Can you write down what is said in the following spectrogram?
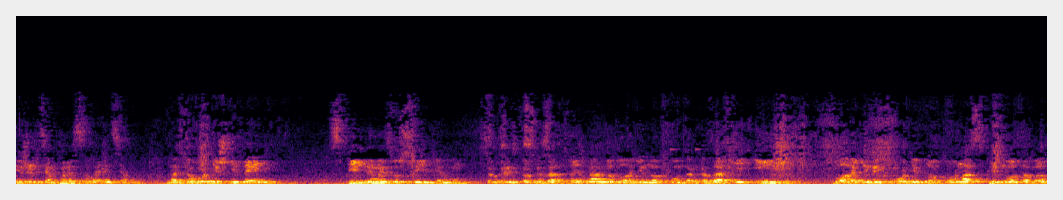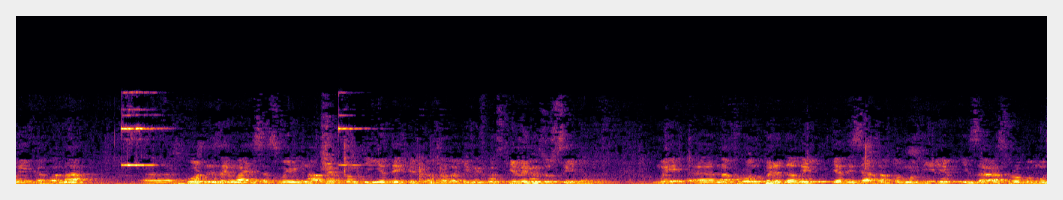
біженцям, переселенцям. На сьогоднішній день спільними зусиллями Всеукраїнського козацького єднання, благодійного фонду «Козацький» і інших благодійних фондів, тобто у нас спільнота велика, вона е, кожен займається своїм напрямком і є декілька благодійних фондів спільними зусиллями. Ми е, на фронт передали 50 автомобілів і зараз робимо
